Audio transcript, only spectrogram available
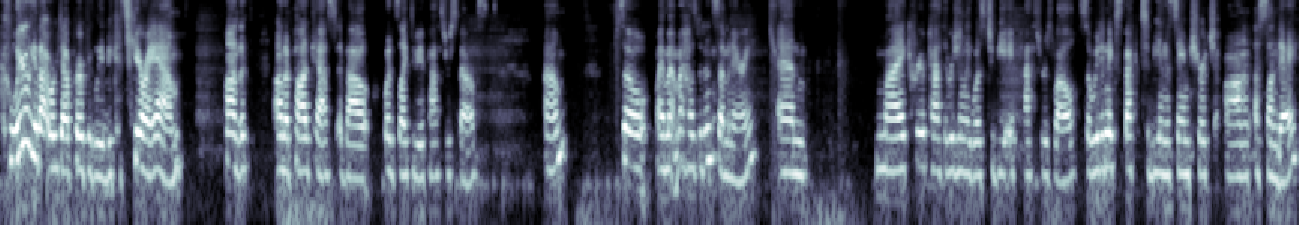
Clearly, that worked out perfectly because here I am on a, on a podcast about what it's like to be a pastor's spouse. Um, so I met my husband in seminary, and my career path originally was to be a pastor as well. So we didn't expect to be in the same church on a Sunday.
